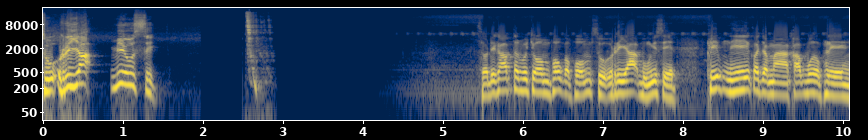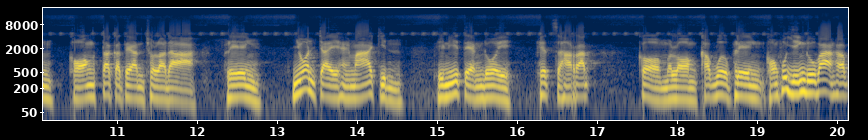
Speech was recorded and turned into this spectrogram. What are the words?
สุริยะมิวสิกสวัสดีครับท่านผู้ชมพบกับผมสุริยะบุญวิเศษ คลิปนี้ก็จะมาคัฟเวอร์เพลงของตะกะแตนชลดา เพลงโย้อนใจให้ม้ากิน เพลงนี้แต่งโดยเพชรสหรัฐ ก็มาลองคัฟเวอร์เพลงของผู้หญิงดูบ้างครับ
